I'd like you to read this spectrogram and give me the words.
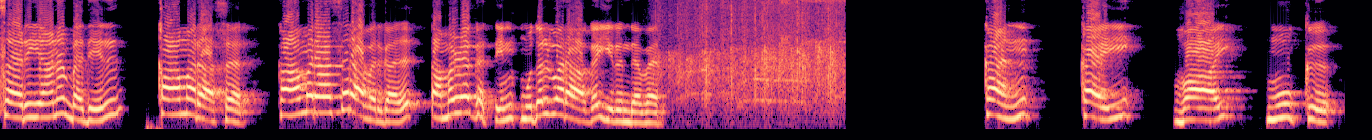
சரியான பதில் காமராசர். காமராசர் அவர்கள் தமிழகத்தின் முதல்வராக இருந்தவர். கண் கை வாய் மூக்கு.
